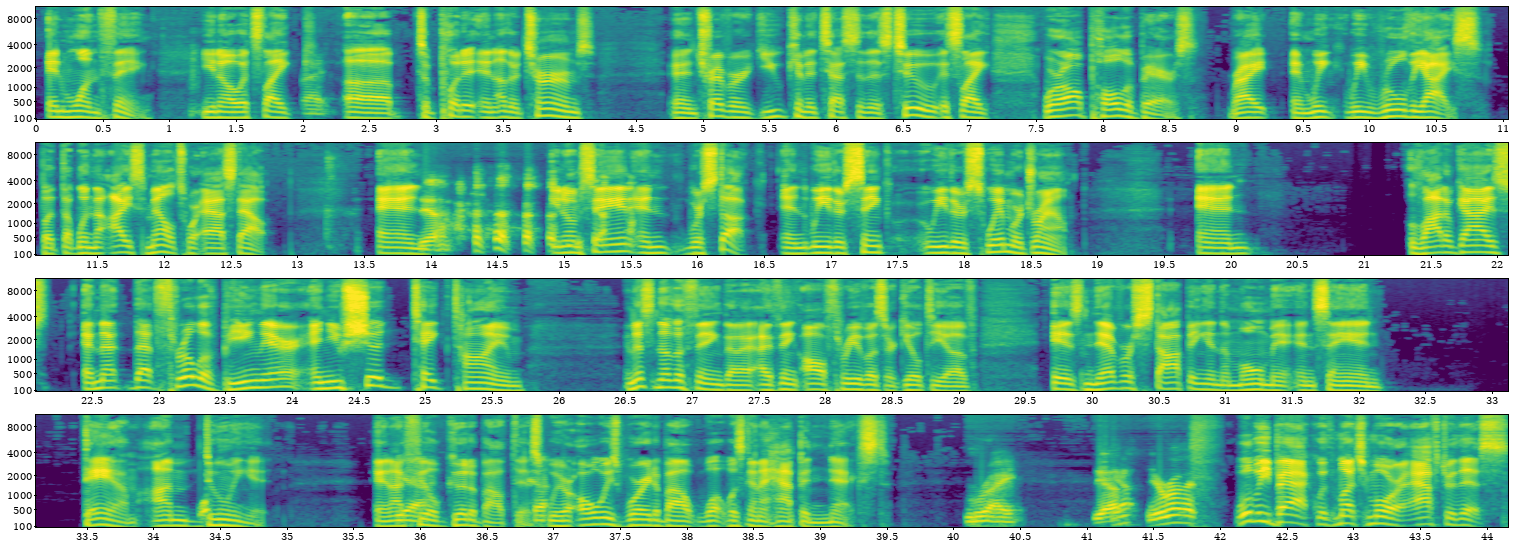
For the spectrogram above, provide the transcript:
in one thing you know it's like Right. uh to put it in other terms and trevor you can attest to this too it's like we're all polar bears right and we we rule the ice but the, when the ice melts we're asked out and yeah. You know what I'm saying? And we're stuck, and we either sink, we either swim or drown. And a lot of guys, and that that thrill of being there, and you should take time. And that's another thing that I, I think all three of us are guilty of, is never stopping in the moment and saying, "Damn, I'm doing it." And I feel good about this. Yeah. We were always worried about what was going to happen next. right. yeah. Yeah. You're right. We'll be back with much more after this.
